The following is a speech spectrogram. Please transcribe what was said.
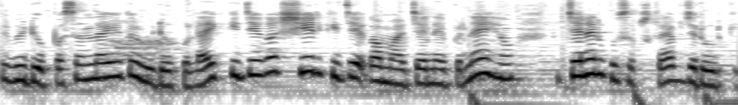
तो वीडियो पसंद आई तो वीडियो को लाइक कीजिएगा शेयर कीजिएगा। हमारे चैनल पर नए हो तो चैनल को सब्सक्राइब ज़रूर कीजिए।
